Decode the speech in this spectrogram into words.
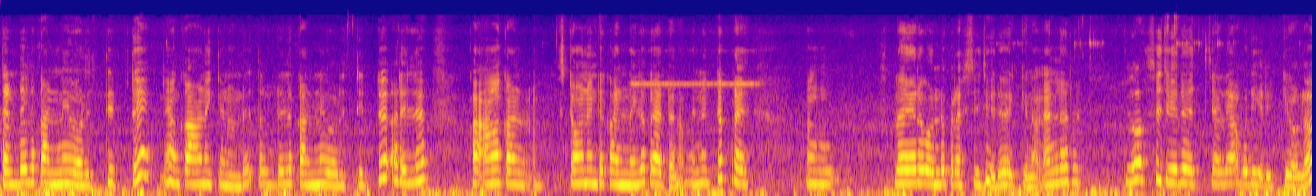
ത്രെഡിൽ കണ്ണി കൊടുത്തിട്ട് ഞാൻ കാണിക്കുന്നുണ്ട്. ത്രെഡിൽ കണ്ണി കൊടുത്തിട്ട് അതിൽ ആ കൺ സ്റ്റോണിന്റെ കണ്ണിൽ കയറ്റണം. എന്നിട്ട് പ്രെ പ്ലെയർ കൊണ്ട് പ്രസ് ചെയ്ത് വെക്കണം. നല്ലൊരു ക്ലോസ് ചെയ്ത് വെച്ചാൽ അവിടെ ഇരിക്കുള്ളൂ.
